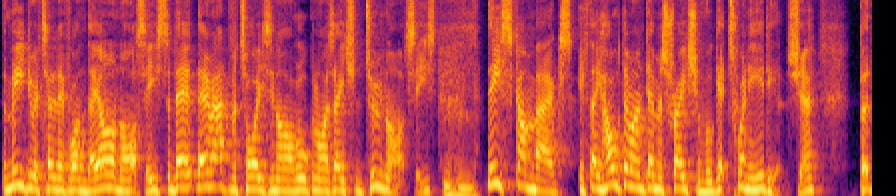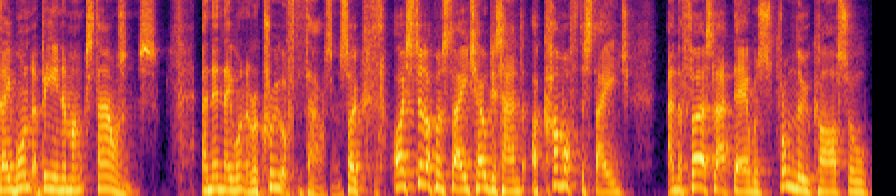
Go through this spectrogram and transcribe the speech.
The media are telling everyone they are Nazis, so they're they're advertising our organisation to Nazis. These scumbags, if they hold their own demonstration, we'll get twenty idiots. Yeah, but they want to be in amongst thousands, and then they want to recruit off the thousands. So I stood up on stage, held his hand. I come off the stage, and the first lad there was from Newcastle.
